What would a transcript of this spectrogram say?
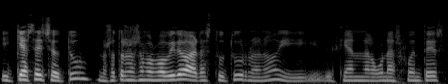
¿Y qué has hecho tú? Nosotros nos hemos movido, ahora es tu turno, ¿no? Y decían algunas fuentes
